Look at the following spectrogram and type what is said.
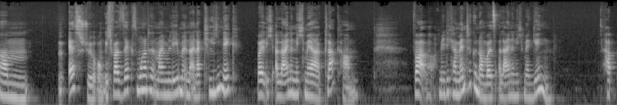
Ähm, Essstörung. Ich war sechs Monate in meinem Leben in einer Klinik, weil ich alleine nicht mehr klarkam. War Medikamente genommen, weil es alleine nicht mehr ging. Hab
